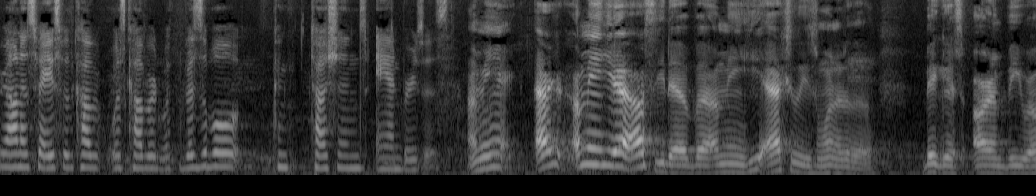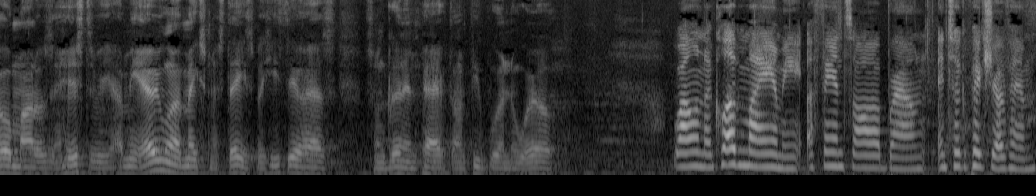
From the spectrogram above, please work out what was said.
Rihanna's face was, co- was covered with visible concussions and bruises. I mean, I, I mean, yeah, I'll see that, but I mean, he actually is one of the biggest R&B role models in history. I mean, everyone makes mistakes, but he still has some good impact on people in the world. While in a club in Miami, a fan saw Brown and took a picture of him.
